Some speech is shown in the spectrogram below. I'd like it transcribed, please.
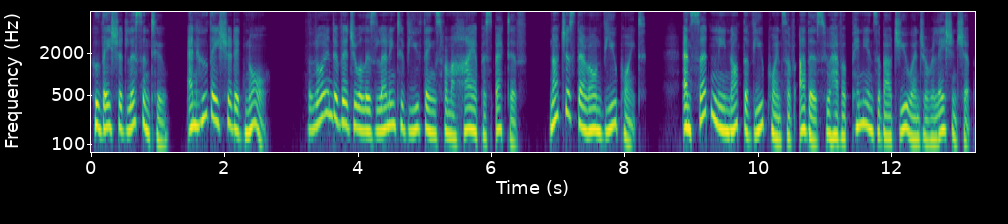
who they should listen to, and who they should ignore. The low individual is learning to view things from a higher perspective, not just their own viewpoint, and certainly not the viewpoints of others who have opinions about you and your relationship.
